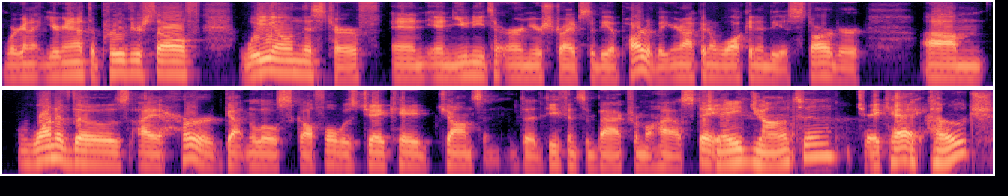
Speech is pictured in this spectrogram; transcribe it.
We're gonna, you're gonna have to prove yourself. We own this turf, and and you need to earn your stripes to be a part of it. You're not going to walk in and be a starter. Um, one of those I heard got in a little scuffle was J.K. Johnson, the defensive back from Ohio State. Jay Johnson, J.K. coach,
